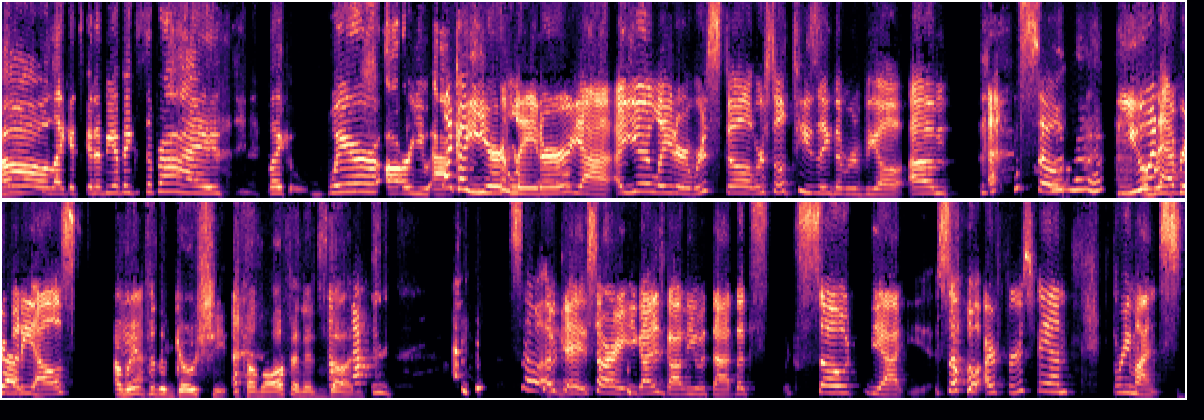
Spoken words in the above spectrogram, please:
oh, like it's gonna be a big surprise. Like where are you at? like a year later van? yeah a year later we're still we're still teasing the reveal um so you I'm and everybody that- else I'm yeah. waiting for the ghost sheet to come off and it's done. So okay, sorry, you guys got me with that. That's so yeah. So our first fan, three months,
